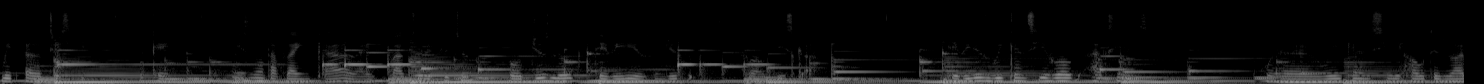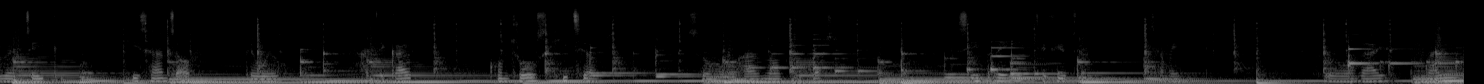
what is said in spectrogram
with electricity. Okay, it's not a flying car like Back to the Future, but just look the videos on YouTube about this car. In the videos we can see road accidents where we can see how the driver take his hands off the wheel and the car controls itself to crash. Simply the future is amazing. So guys, imagine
